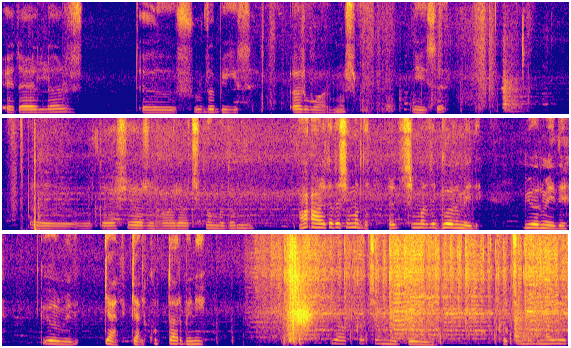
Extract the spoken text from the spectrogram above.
ederler. Ee, şurada bilgisayar varmış. Neyse. Ee, arkadaşlar hala çıkamadım. Ha, arkadaşım orada. Arkadaşım orada görmedi. Görmedi. Görmedi. Gel gel kurtar beni. Ya kaçamadım. Kaçamadım hayır.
